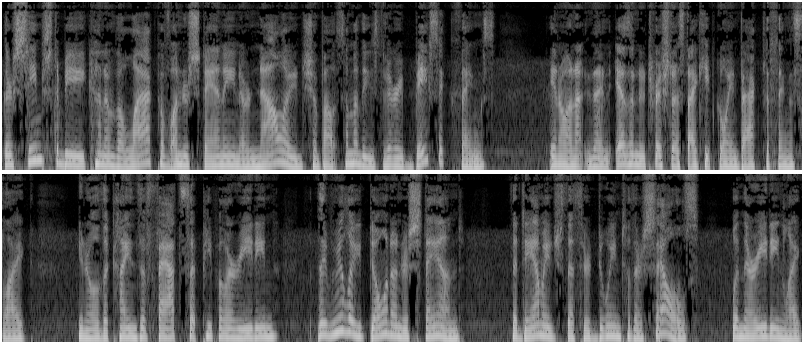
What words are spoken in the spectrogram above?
there seems to be kind of a lack of understanding or knowledge about some of these very basic things. You know, and, as a nutritionist, I keep going back to things like, you know, the kinds of fats that people are eating. They really don't understand the damage that they're doing to their cells when they're eating like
